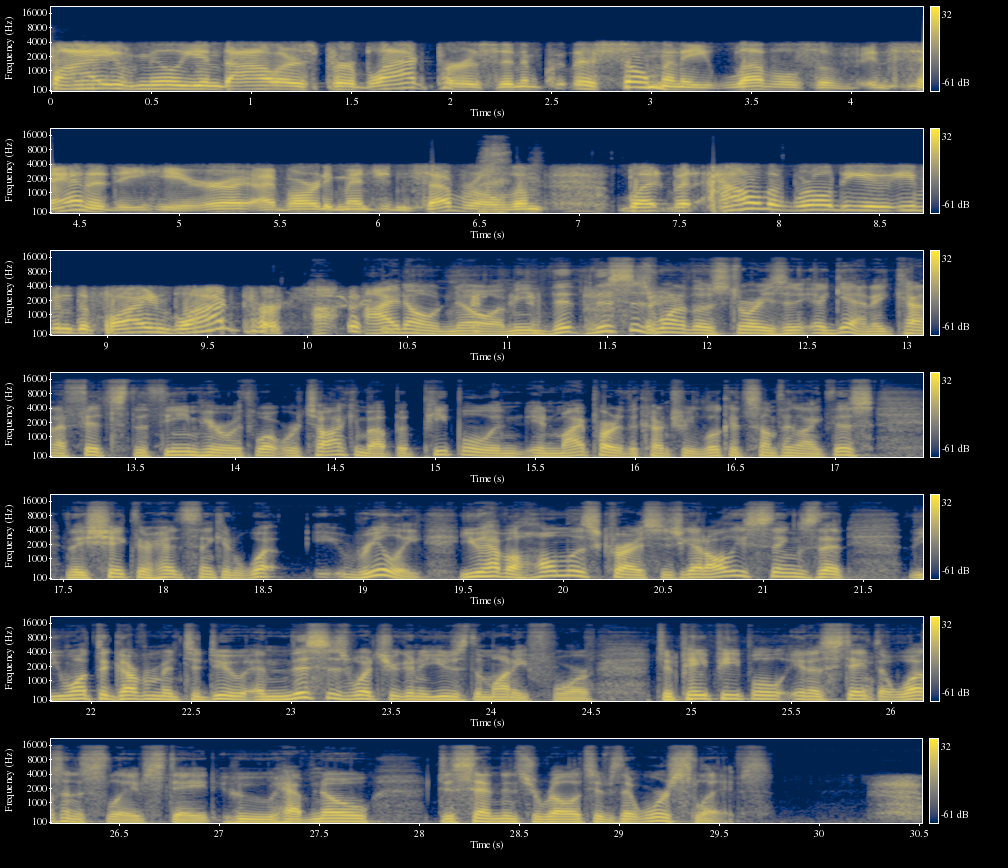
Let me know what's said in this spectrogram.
five million dollars per black person. There's so many levels of insanity here. I've already mentioned several them, but but how in the world do you even define black person? I, I don't know. I mean, th- this is one of those stories again, it kind of fits the theme here with what we're talking about. But people in, in my part of the country look at something like this and they shake their heads thinking, what, really? You have a homeless crisis. You got all these things that you want the government to do. And this is what you're going to use the money for to pay people in a state that wasn't a slave state who have no descendants or relatives that were slaves.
